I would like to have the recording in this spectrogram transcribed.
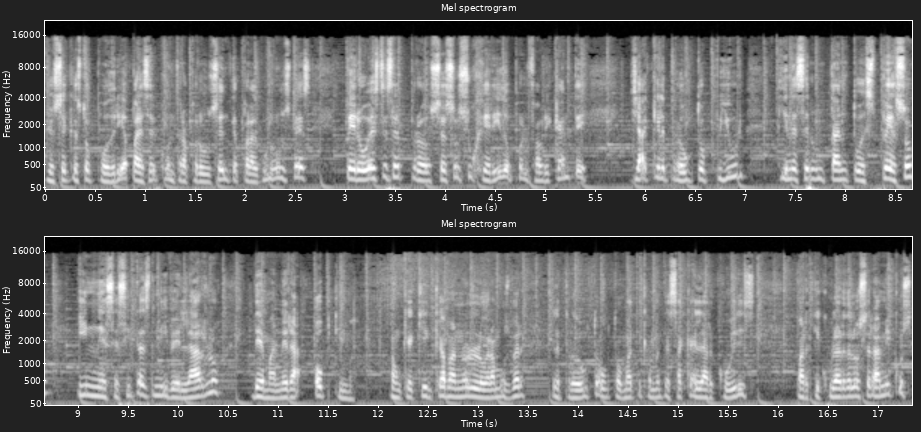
Yo sé que esto podría parecer contraproducente para algunos de ustedes, pero este es el proceso sugerido por el fabricante, ya que el producto Pure tiene que ser un tanto espeso y necesitas nivelarlo de manera óptima. Aunque aquí en cámara no lo logramos ver, el producto automáticamente saca el arco iris particular de los cerámicos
